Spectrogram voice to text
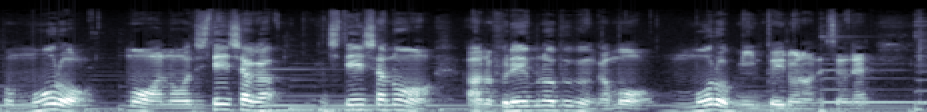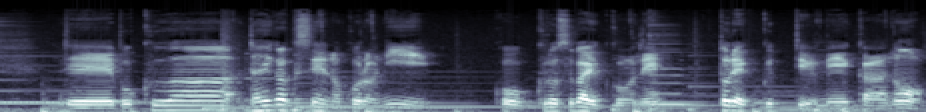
もうもろもうあの自転車が自転車のあのフレームの部分がもうもろミント色なんですよね。で僕は大学生の頃にこうクロスバイクをねトレックっていうメーカーの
